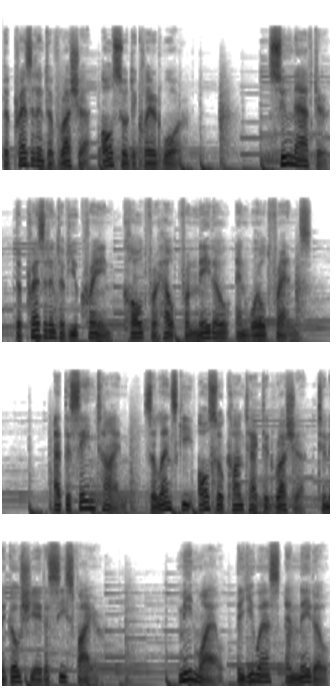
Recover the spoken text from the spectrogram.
the president of Russia also declared war. Soon after, the president of Ukraine called for help from NATO and world friends. At the same time, Zelensky also contacted Russia to negotiate a ceasefire. Meanwhile, the US and NATO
